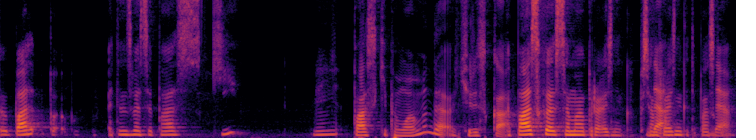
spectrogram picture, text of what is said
Э, па- Это называется не- Пасхи, по-моему, да, через А К. Пасха — сама праздник. Сам Да, праздник — это Пасха. Да.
